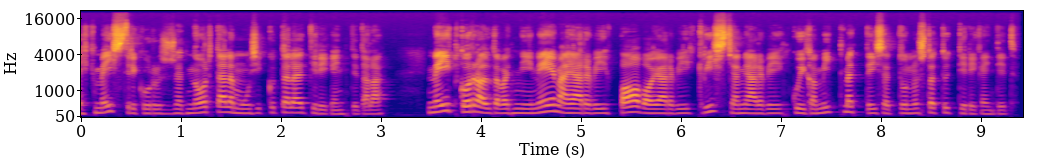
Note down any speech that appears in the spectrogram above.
ehk meistrikursused noortele muusikutele ja dirigentidele. Neid korraldavad nii Neeme Järvi, Paavo Järvi, Kristjan Järvi kui ka mitmed teised tunnustatud dirigendid.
